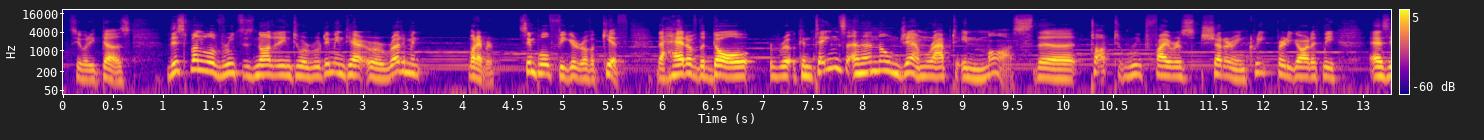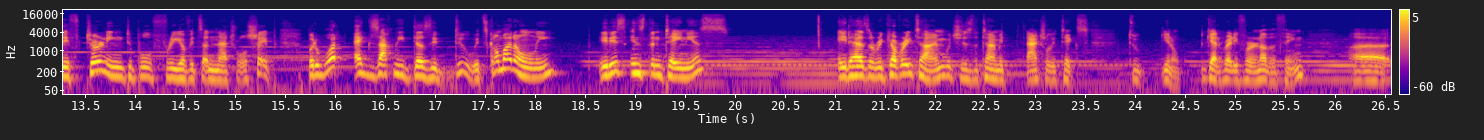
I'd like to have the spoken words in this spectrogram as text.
Let's see what it does. This bundle of roots is knotted into a rudimentary or rudiment whatever, simple figure of a kith. The head of the doll contains an unknown gem wrapped in moss. The taut root fibers shudder and creak periodically as if turning to pull free of its unnatural shape. But what exactly does it do? It's combat only. It is instantaneous. It has a recovery time, which is the time it actually takes to, you know, get ready for another thing. Uh,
